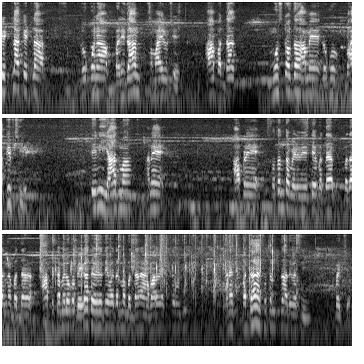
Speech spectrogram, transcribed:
કેટલા કેટલા લોકોના બલિદાન સમાયેલું છે. આ બધા મોસ્ટ ઓફ ધ અમે લોકો વાકેફ છીએ. તેની યાદમાં અને આપણે સ્વતંત્ર મેળવીએ તે બધા મેં બધા આપ તમે લોકો ભેગા થયો છો તે બદલ મેં બધાને આભાર વ્યક્ત કરું છું. અને બધાને સ્વતંત્રતા દિવસની શુભેચ્છાઓ.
